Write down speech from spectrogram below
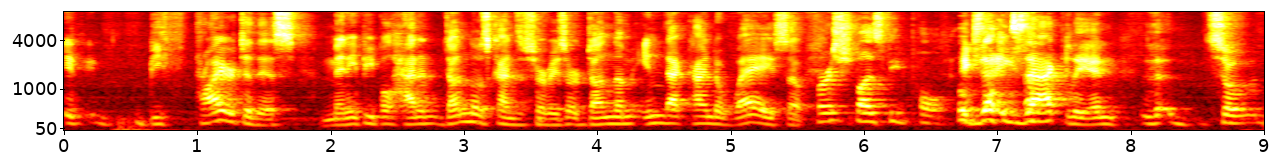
it be, prior to this, many people hadn't done those kinds of surveys or done them in that kind of way. So First BuzzFeed poll. Exa- exactly and the, so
